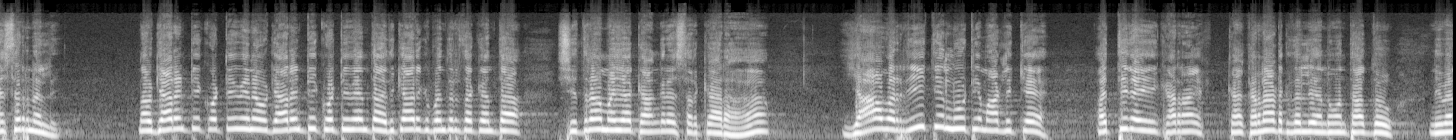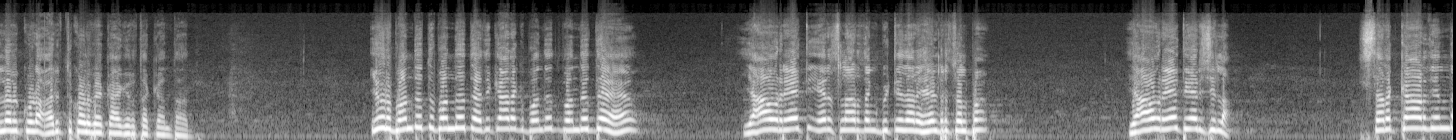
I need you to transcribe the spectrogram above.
ಹೆಸರಿನಲ್ಲಿ ನಾವು ಗ್ಯಾರಂಟಿ ಕೊಟ್ಟಿವಿ, ನಾವು ಗ್ಯಾರಂಟಿ ಕೊಟ್ಟಿವಿ ಅಂತ ಅಧಿಕಾರಕ್ಕೆ ಬಂದಿರತಕ್ಕಂಥ ಸಿದ್ದರಾಮಯ್ಯ ಕಾಂಗ್ರೆಸ್ ಸರ್ಕಾರ ಯಾವ ರೀತಿ ಲೂಟಿ ಮಾಡಲಿಕ್ಕೆ ಹತ್ತಿದೆ ಈ ಕರ್ನಾ ಕರ್ನಾಟಕದಲ್ಲಿ ಅನ್ನುವಂಥದ್ದು ನೀವೆಲ್ಲರೂ ಕೂಡ ಅರಿತುಕೊಳ್ಬೇಕಾಗಿರ್ತಕ್ಕಂಥದ್ದು. ಇವರು ಬಂದದ್ದು ಬಂದದ್ದು, ಅಧಿಕಾರಕ್ಕೆ ಬಂದದ್ದು ಬಂದದ್ದೇ ಯಾವ ರೇಟ್ ಏರಿಸಲಾರ್ದಂಗೆ ಬಿಟ್ಟಿದ್ದಾರೆ ಹೇಳ್ರಿ ಸ್ವಲ್ಪ. ಯಾವ ರೇಟ್ ಏರಿಸಿಲ್ಲ. ಸರ್ಕಾರದಿಂದ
